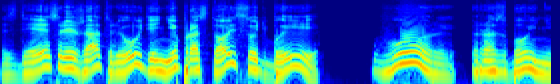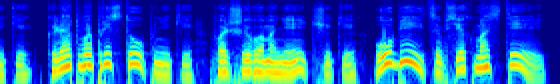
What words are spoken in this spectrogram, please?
здесь лежат люди непростой судьбы!» Воры, разбойники, клятвопреступники, фальшивомонетчики, убийцы всех мастей.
